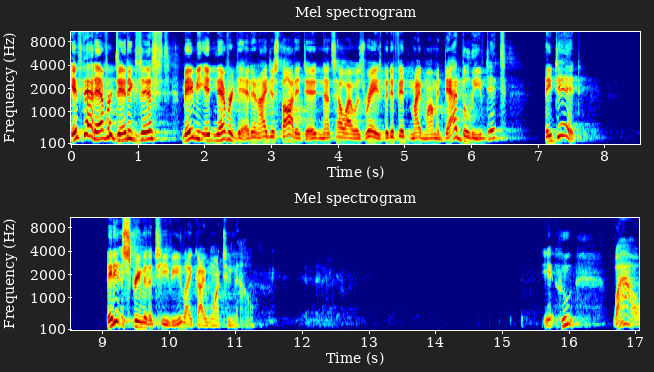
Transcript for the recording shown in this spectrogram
If that ever did exist, maybe it never did, and I just thought it did, and that's how I was raised. But if it, my mom and dad believed it, they did. They didn't scream at the TV like I want to now. It, who, wow.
